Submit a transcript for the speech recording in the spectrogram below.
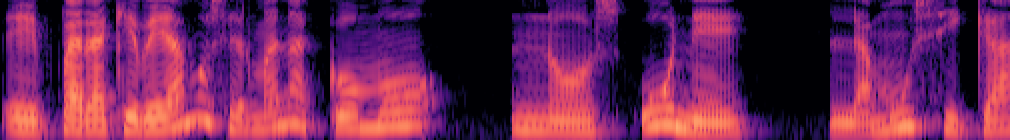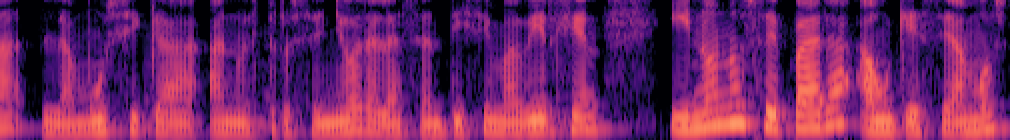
Eh, para que veamos, hermana, cómo nos une la música, la música a nuestro Señor, a la Santísima Virgen, y no nos separa aunque seamos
